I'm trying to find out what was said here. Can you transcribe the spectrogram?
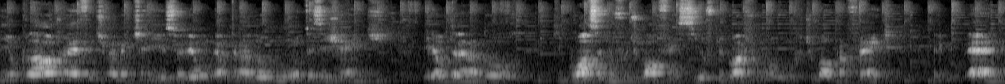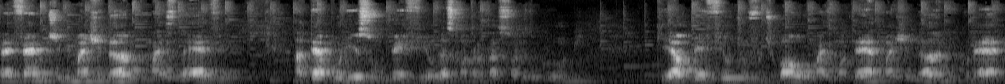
E o Cláudio é efetivamente isso, ele é um, é um treinador muito exigente, ele é um treinador que gosta de um futebol ofensivo, que gosta de um futebol para frente é, prefere um time mais dinâmico, mais leve. Até por isso, o perfil das contratações do clube, que é o perfil de um futebol mais moderno, mais dinâmico, né?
